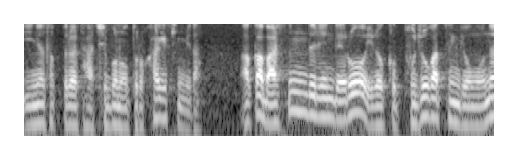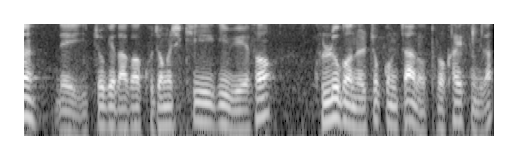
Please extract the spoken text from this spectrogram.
이 녀석들을 다 집어넣도록 하겠습니다 아까 말씀드린 대로 이렇게 부조 같은 경우는 네, 이쪽에다가 고정을 시키기 위해서 글루건을 조금 짜 놓도록 하겠습니다.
